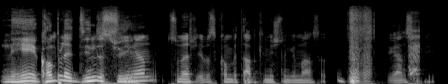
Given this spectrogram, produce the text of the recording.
Nee, komplett Industry. Dingern, zum Beispiel, ihr habt es komplett abgemischt und gemastert. Die ganze EP.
